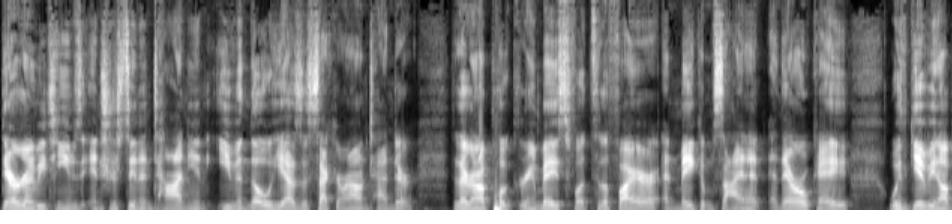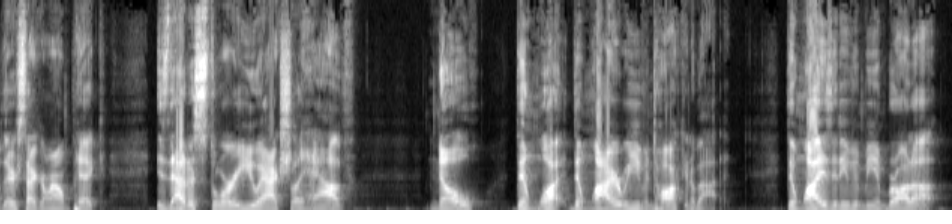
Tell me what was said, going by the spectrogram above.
there are going to be teams interested in Tonyan, even though he has a second round tender? They're going to put Green Bay's foot to the fire and make him sign it, and they're okay with giving up their second round pick. Is that a story you actually have? No then what then why are we even talking about it? Then why is it even being brought up?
